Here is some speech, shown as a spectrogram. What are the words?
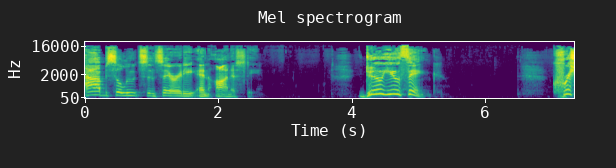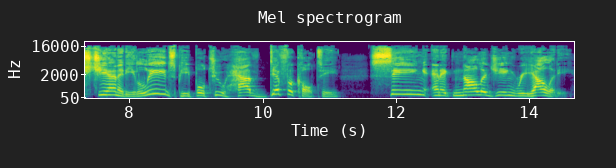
absolute sincerity and honesty. Do you think Christianity leads people to have difficulty seeing and acknowledging reality?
